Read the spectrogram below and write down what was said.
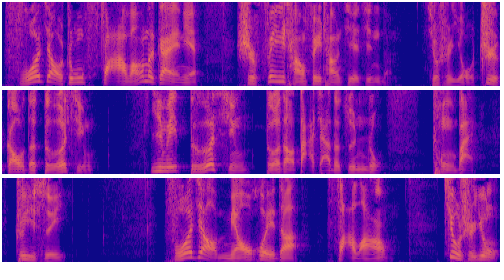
佛教中法王的概念是非常非常接近的，就是有至高的德行，因为德行得到大家的尊重、崇拜、追随。佛教描绘的。法王就是用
